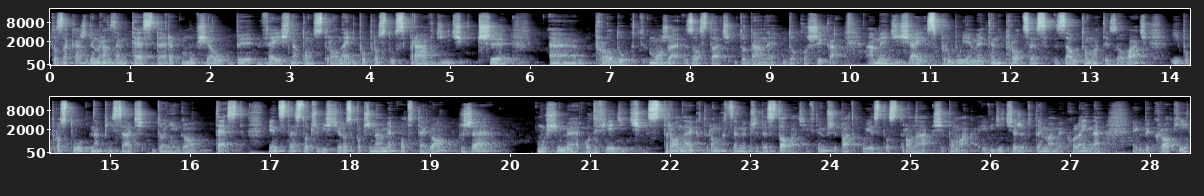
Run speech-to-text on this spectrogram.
to za każdym razem tester musiałby wejść na tą stronę i po prostu sprawdzić, czy E, produkt może zostać dodany do koszyka. A my dzisiaj spróbujemy ten proces zautomatyzować i po prostu napisać do niego test. Więc test oczywiście rozpoczynamy od tego, że musimy odwiedzić stronę, którą chcemy przetestować i w tym przypadku jest to strona się pomaga. I widzicie, że tutaj mamy kolejne jakby kroki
